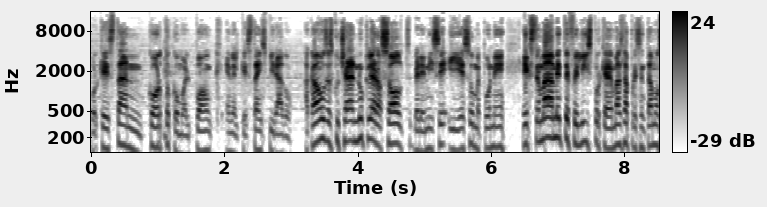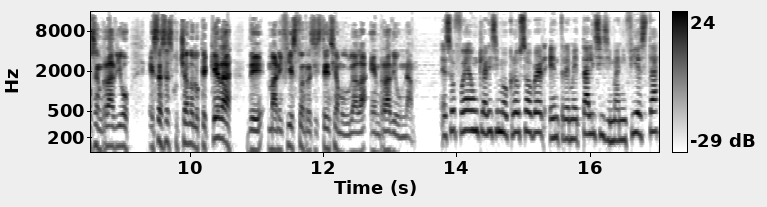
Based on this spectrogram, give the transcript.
porque es tan corto como el punk en el que está inspirado. Acabamos de escuchar a Nuclear Assault, Berenice, y eso me pone extremadamente feliz porque además la presentamos en radio. Estás escuchando lo que queda de Manifiesto en Resistencia Modulada en Radio UNAM. Eso fue un clarísimo crossover entre Metálisis y Manifiesta.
